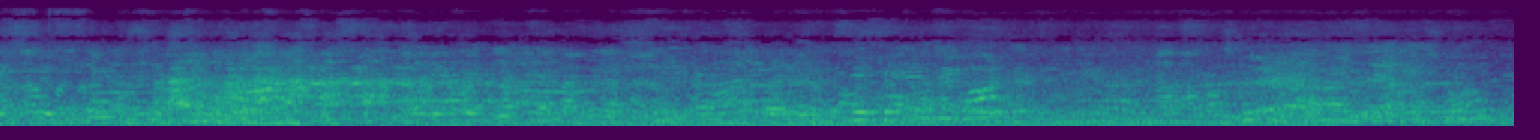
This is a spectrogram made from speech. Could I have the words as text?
Thank you.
